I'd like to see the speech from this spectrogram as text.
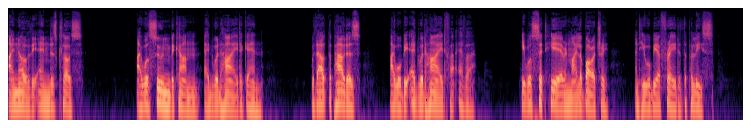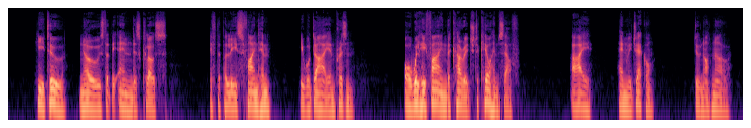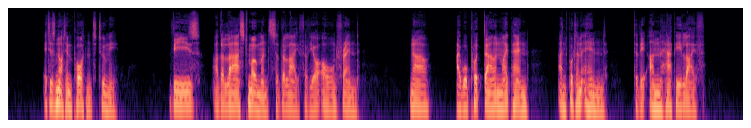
I know the end is close. I will soon become Edward Hyde again. Without the powders, I will be Edward Hyde for ever. He will sit here in my laboratory, and he will be afraid of the police. He, too, knows that the end is close. If the police find him, he will die in prison. Or will he find the courage to kill himself? I, Henry Jekyll, do not know. It is not important to me. These are the last moments of the life of your old friend. Now I will put down my pen and put an end to the unhappy life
